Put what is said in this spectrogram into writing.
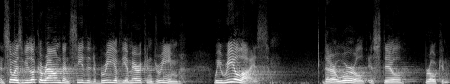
And so, as we look around and see the debris of the American dream, we realize that our world is still broken.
